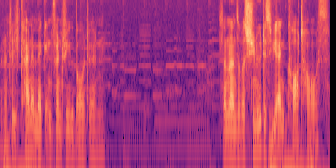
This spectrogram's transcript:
Soll natürlich keine Mac Infantry gebaut werden. Sondern sowas Schnödes wie ein Courthouse.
